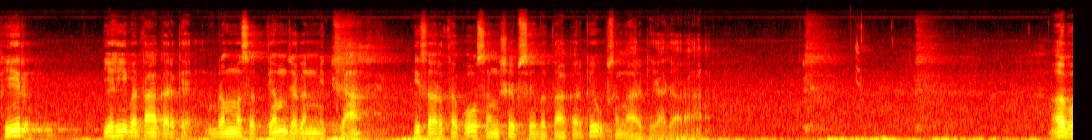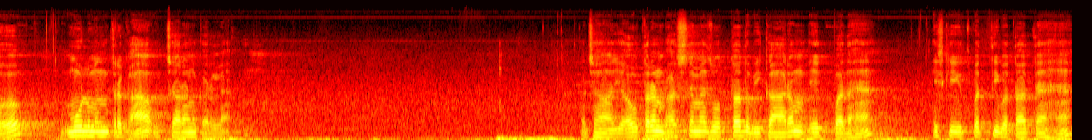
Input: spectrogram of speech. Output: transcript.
फिर यही बता करके, ब्रह्म सत्यम जगन मिथ्या, इस अर्थ को संक्षेप से बता करके उपसंहार किया जा रहा है। अब मूल मंत्र का उच्चारण कर लें। अच्छा ये अवतरण भाष्य में जो तद विकारम एक पद है, इसकी उत्पत्ति बताते हैं।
